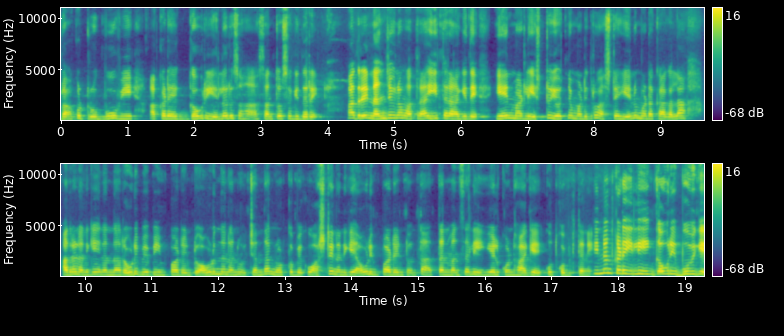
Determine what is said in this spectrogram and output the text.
ಡಾಕ್ಟ್ರು, ಭೂವಿ, ಆ ಕಡೆ ಗೌರಿ ಎಲ್ಲರೂ ಸಹ ಸಂತೋಷಗಿದ್ದಾರೆ ಆದರೆ ನನ್ನ ಜೀವನ ಮಾತ್ರ ಈ ಥರ ಆಗಿದೆ. ಏನು ಮಾಡಲಿ, ಎಷ್ಟು ಯೋಚನೆ ಮಾಡಿದರೂ ಅಷ್ಟೇ, ಏನು ಮಾಡೋಕ್ಕಾಗಲ್ಲ. ಆದರೆ ನನಗೆ ನನ್ನ ರೌಡಿ ಬೇಬಿ ಇಂಪಾರ್ಟೆಂಟು, ಅವಳನ್ನ ನಾನು ಚೆಂದಾಗಿ ನೋಡ್ಕೋಬೇಕು, ಅಷ್ಟೇ ನನಗೆ ಅವಳು ಇಂಪಾರ್ಟೆಂಟು ಅಂತ ತನ್ನ ಮನಸ್ಸಲ್ಲಿ ಹೇಳ್ಕೊಂಡು ಹಾಗೆ ಕೂತ್ಕೊಬಿಡ್ತಾನೆ. ಇನ್ನೊಂದು ಕಡೆ ಇಲ್ಲಿ ಗೌರಿ ಭೂವಿಗೆ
